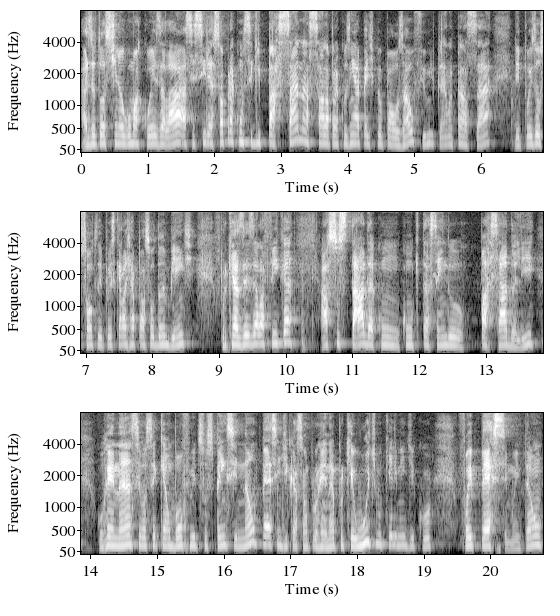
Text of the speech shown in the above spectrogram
Às vezes eu tô assistindo alguma coisa lá, a Cecília, só para conseguir passar na sala para cozinhar, ela pede para eu pausar o filme para ela passar, depois eu solto depois que ela já passou do ambiente, porque às vezes ela fica assustada com, com o que está sendo passado ali. O Renan, se você quer um bom filme de suspense, não peça indicação para o Renan, porque o último que ele me indicou foi péssimo. Então,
